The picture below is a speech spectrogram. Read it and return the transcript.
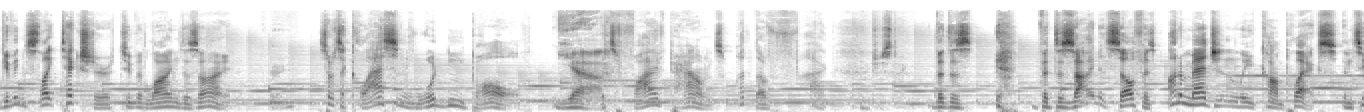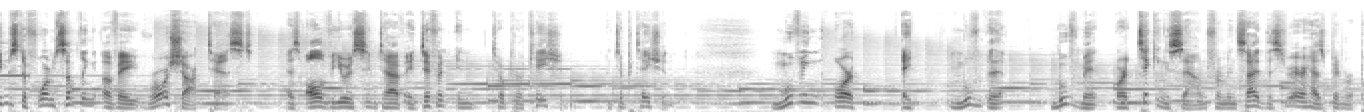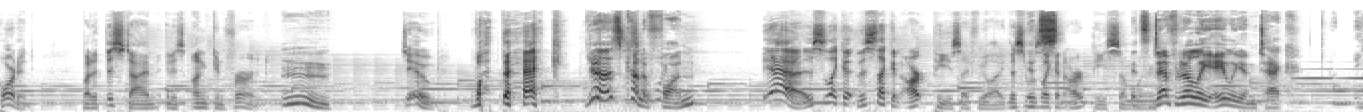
giving slight texture to the line design. So it's a glass and wooden ball. Yeah. It's five pounds. What the fuck? Interesting. The des- the design itself is unimaginably complex and seems to form something of a Rorschach test, as all viewers seem to have a different interpretation. Interpretation. Moving or a movement movement or a ticking sound from inside the sphere has been reported, but at this time it is unconfirmed. Hmm. Dude, what the heck? Yeah, that's kind of fun. Yeah, this is like a this is like an art piece. I feel like this was It's- like an art piece somewhere. It's definitely alien tech.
